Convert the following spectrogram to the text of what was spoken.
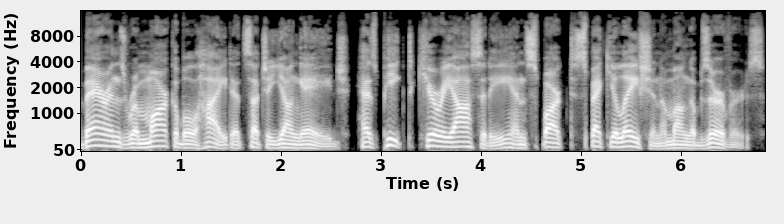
Barron's remarkable height at such a young age has piqued curiosity and sparked speculation among observers.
